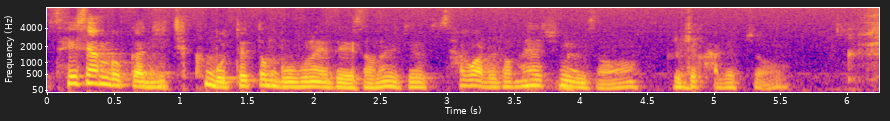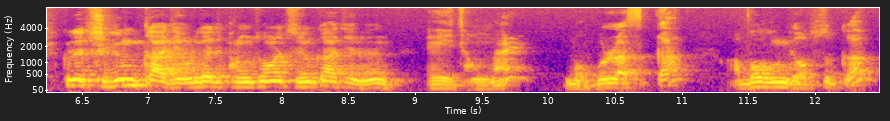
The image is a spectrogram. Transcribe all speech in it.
세세한 것까지 체크 못했던 부분에 대해서는 이제 사과를 좀 해주면서 그렇게 가겠죠. 근데 지금까지 우리가 이제 방송을 지금까지는 에이 정말 뭐 몰랐을까? 아, 먹은 게 없을까?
